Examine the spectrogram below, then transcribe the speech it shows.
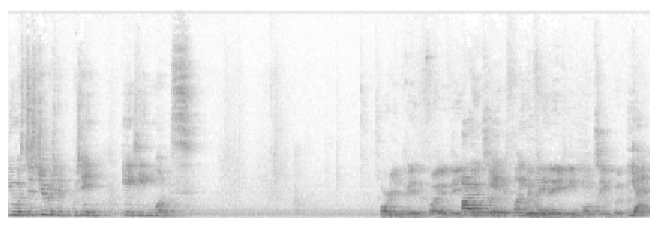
you must distribute it within eighteen months. Or you pay the five eight. Or you pay the five Within nine. eighteen months equal. Yeah,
